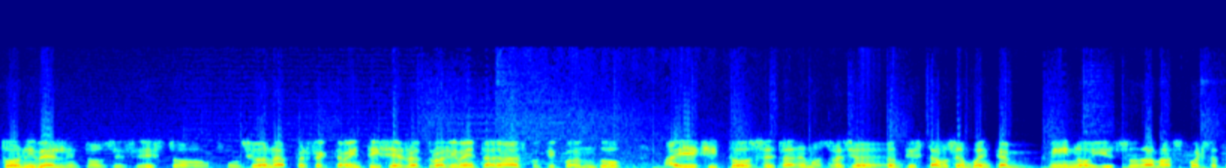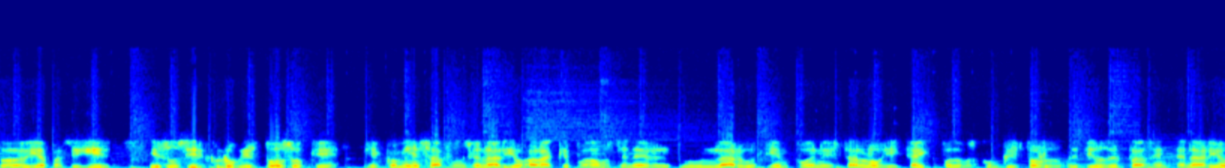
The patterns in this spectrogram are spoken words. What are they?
todo nivel. Entonces esto funciona perfectamente y se retroalimenta además porque cuando hay éxitos es la demostración que estamos en buen camino y eso da más fuerza todavía para seguir y es un círculo virtuoso que, que comienza a funcionar y ojalá que podamos tener un largo tiempo en esta lógica y podamos cumplir todos los objetivos del plan centenario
